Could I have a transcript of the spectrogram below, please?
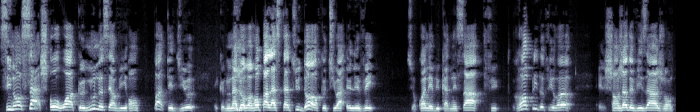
Sinon, sache, ô roi, que nous ne servirons pas tes dieux et que nous n'adorerons pas la statue d'or que tu as élevée. Sur quoi Nebuchadnezzar fut rempli de fureur. Il changea de visage en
